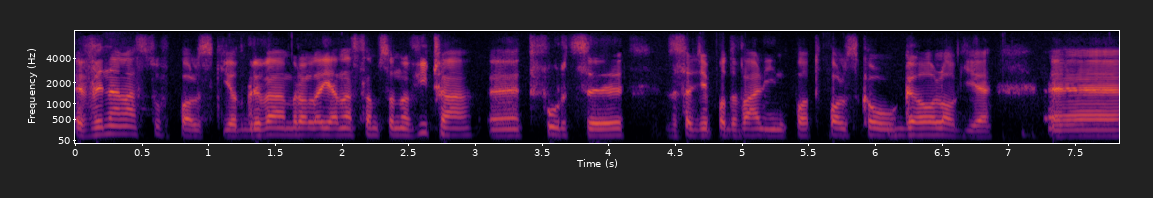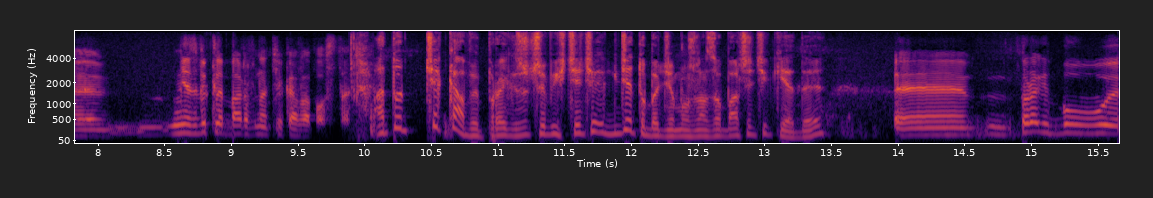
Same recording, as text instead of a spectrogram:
wynalazców Polski. Odgrywałem rolę Jana Samsonowicza, twórcy w zasadzie podwalin pod polską geologię. E, niezwykle barwna, ciekawa postać. A to ciekawy projekt rzeczywiście. Gdzie to będzie można zobaczyć i kiedy? E, projekt był e,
